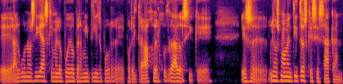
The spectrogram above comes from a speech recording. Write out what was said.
eh, algunos días que me lo puedo permitir por, eh, por el trabajo del juzgado, sí que es eh, los momentitos que se sacan.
